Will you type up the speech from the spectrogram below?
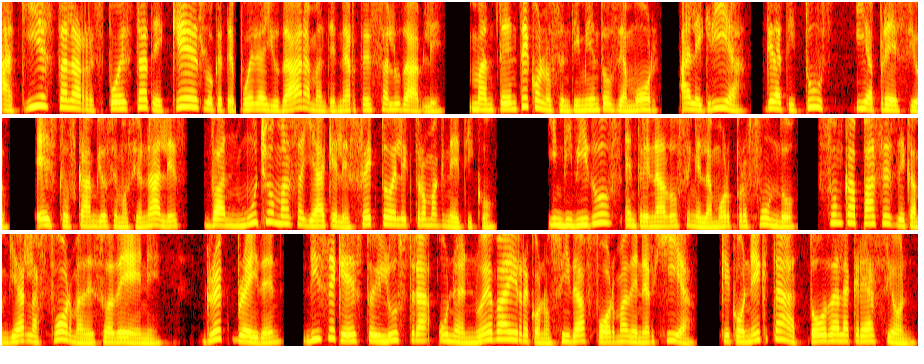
aquí está la respuesta de qué es lo que te puede ayudar a mantenerte saludable. Mantente con los sentimientos de amor, alegría, gratitud y aprecio. Estos cambios emocionales van mucho más allá que el efecto electromagnético. Individuos entrenados en el amor profundo son capaces de cambiar la forma de su ADN. Greg Braden dice que esto ilustra una nueva y reconocida forma de energía que conecta a toda la creación.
